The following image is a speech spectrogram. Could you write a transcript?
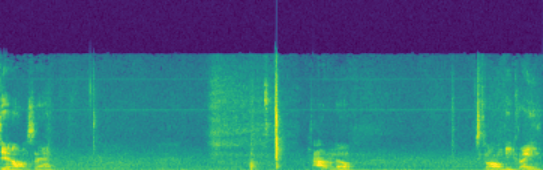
You know what I'm saying? I don't know. It's gonna be crazy.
